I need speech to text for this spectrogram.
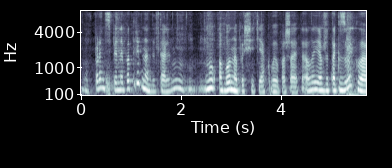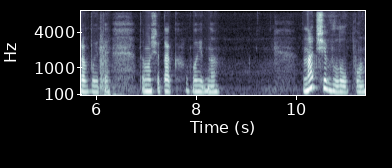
в принципі, не потрібна деталь. Ну, або напишіть, як ви вважаєте. Але я вже так звикла робити, тому що так видно. Наче в лупу.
